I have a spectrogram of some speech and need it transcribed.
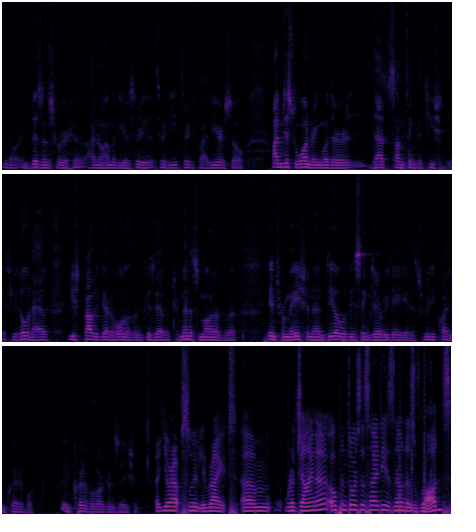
you know in business for uh, I don't know how many years 30, 30 35 years. So I'm just wondering whether that's something that you should if you don't have you should probably get a hold of them because they have a tremendous amount of uh, information and deal with these things every day and it's really quite incredible incredible organization Uh, You're absolutely right. Um, Regina Open Door Society is known as RODS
